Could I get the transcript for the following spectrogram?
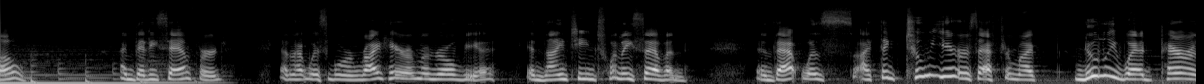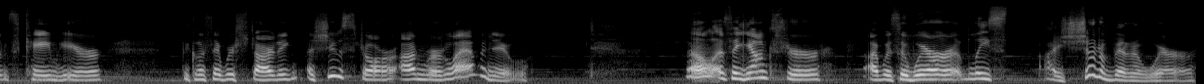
Hello, I'm Betty Sanford, and I was born right here in Monrovia in 1927. And that was, I think, two years after my newlywed parents came here because they were starting a shoe store on Myrtle Avenue. Well, as a youngster, I was aware, at least I should have been aware,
